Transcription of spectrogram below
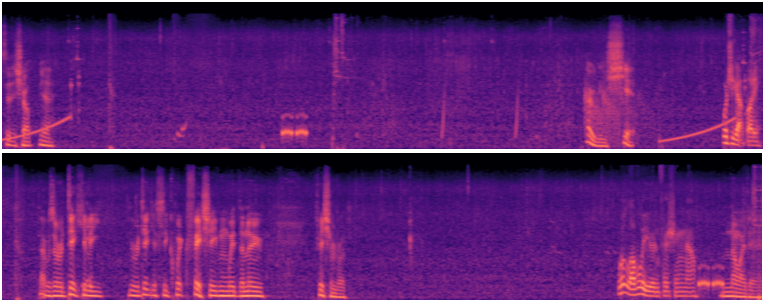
It's at the shop, yeah. Holy shit. What you got, buddy? That was a ridiculously ridiculously quick fish, even with the new fishing rod. What level are you in fishing now? No idea.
